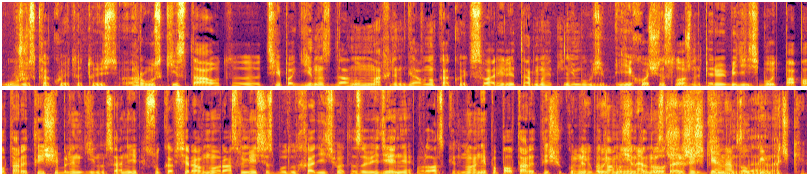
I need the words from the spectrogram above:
ужас какой-то. То есть русский стаут э, типа Гиннес, да ну нахрен говно какое-то сварили, там мы это не будем. Их очень сложно переубедить. Будет по полторы тысячи, блин, Гиннес, они, сука, все равно раз в месяц будут ходить в это заведение в Ирландское, но они по полторы тысячи купят, потому что это настоящий Гиннес. а на. Да, да.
